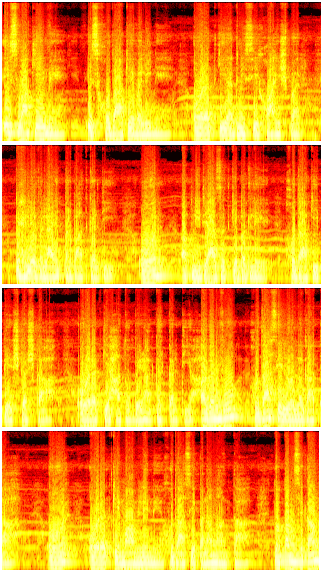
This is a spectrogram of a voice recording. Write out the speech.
इस वाक्य में इस खुदा के वली ने औरत की अदनी सी ख्वाहिश पर पहले वलायत बर्बाद कर दी और अपनी रियाजत के बदले खुदा की पेशकश का औरत के हाथों बेड़ा कर कर दिया। अगर वो खुदा से लो लगाता और औरत के मामले में खुदा से पना माँगता तो कम से कम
